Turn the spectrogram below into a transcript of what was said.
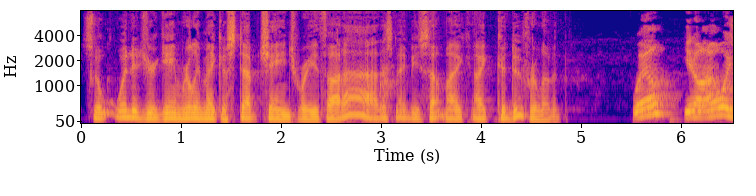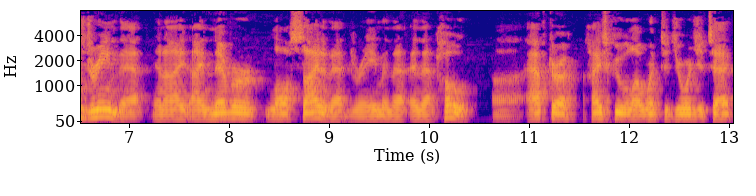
So, when did your game really make a step change where you thought, ah, this may be something I, I could do for a living? Well, you know, I always dreamed that, and I, I never lost sight of that dream and that and that hope. Uh, after high school, I went to Georgia Tech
